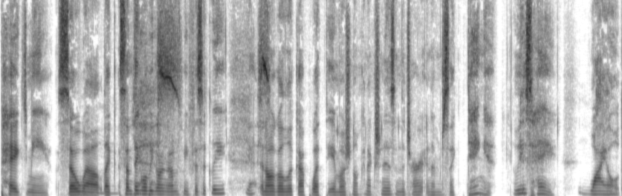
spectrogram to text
pegged me so well. Like something will be going on with me physically, Yes. and I'll go look up what the emotional connection is in the chart, and I'm just like, dang it. Louise Hay. wild.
